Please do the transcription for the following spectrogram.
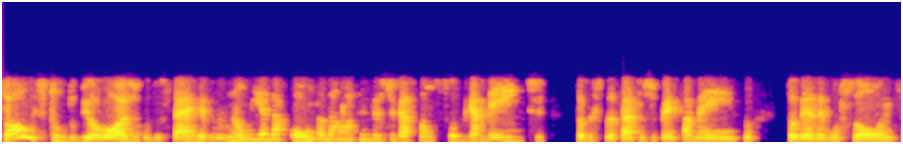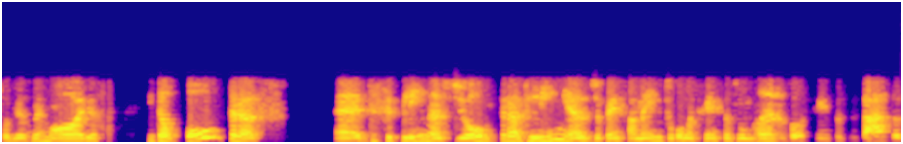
só o estudo biológico do cérebro não ia dar conta da nossa investigação sobre a mente, sobre os processos de pensamento, sobre as emoções, sobre as memórias. Então, outras é, disciplinas de outras linhas de pensamento, como as ciências humanas ou as ciências exatas,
